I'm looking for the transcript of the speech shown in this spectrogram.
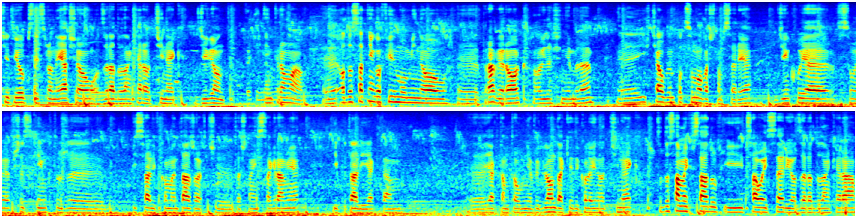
Cześć YouTube, z tej strony Jasioł, od Zera do Dankera, odcinek 9. Intro mam. Y, Od ostatniego filmu minął y, prawie rok, o ile się nie mylę, y, i chciałbym podsumować tą serię. Dziękuję w sumie wszystkim, którzy pisali w komentarzach czy też na Instagramie i pytali jak tam, jak tam to u mnie wygląda, kiedy kolejny odcinek. Co do samych wsadów i całej serii od Zera do Dankera,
